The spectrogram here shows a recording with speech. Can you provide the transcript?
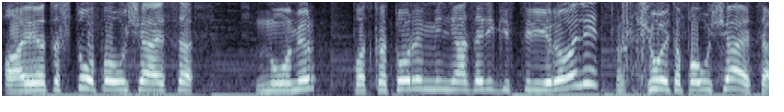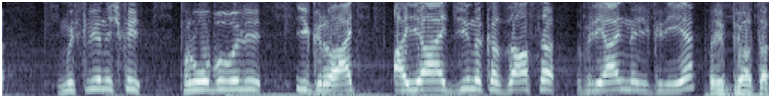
А это что получается? Номер, под которым меня зарегистрировали? Так что это получается? Мы с Леночкой пробовали играть, а я один оказался в реальной игре? Ребята,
